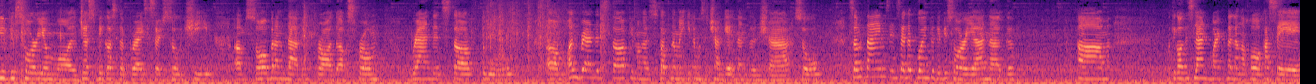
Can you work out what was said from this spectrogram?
Divisoria Mall just because the prices are so cheap. Um, sobrang daming products from branded stuff to um, unbranded stuff, yung mga stuff na makikita mo sa Tiangge, nandun siya. So, sometimes, instead of going to Divisoria, nag, um, what you call this, landmark na lang ako kasi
